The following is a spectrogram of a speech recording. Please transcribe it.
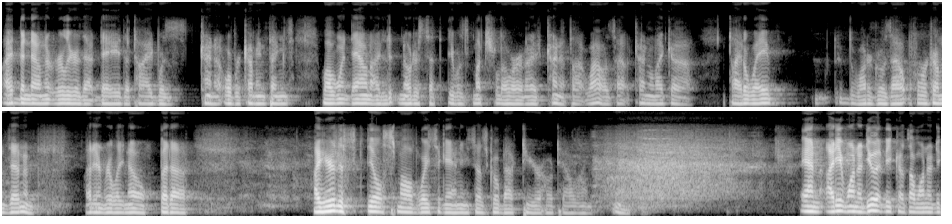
I had been down there earlier that day. The tide was kind of overcoming things. While I went down, I noticed that it was much lower, and I kind of thought, wow, is that kind of like a tidal wave? The water goes out before it comes in, and I didn't really know. But uh, I hear the still small voice again. He says, go back to your hotel room. And I didn't want to do it because I wanted to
